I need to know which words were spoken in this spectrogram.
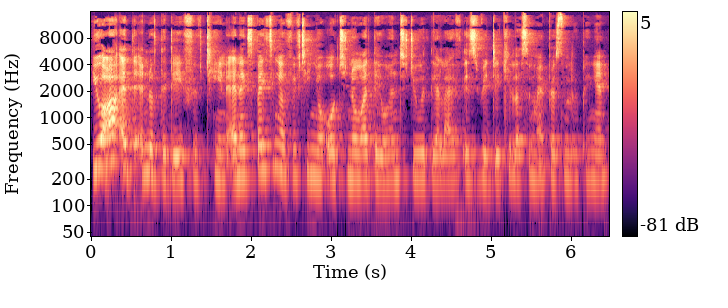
you are at the end of the day 15 and expecting a 15 year old to know what they want to do with their life is ridiculous in my personal opinion.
